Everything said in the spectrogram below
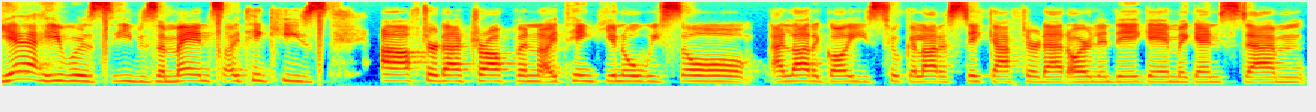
Yeah, he was he was immense. I think he's after that drop, and I think you know we saw a lot of guys took a lot of stick after that Ireland A game against um,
